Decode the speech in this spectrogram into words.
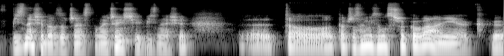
w biznesie bardzo często, najczęściej w biznesie, e, to, to czasami są zszokowani, jak e,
